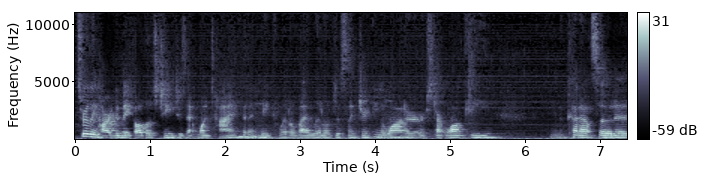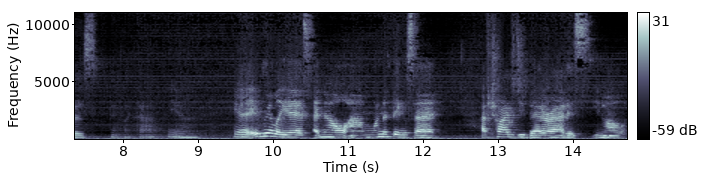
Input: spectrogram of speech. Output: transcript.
It's really hard to make all those changes at one time, but I think little by little, just like drinking the water or start walking, you know, cut out sodas, things like that. Yeah, yeah, it really is. I know um, one of the things that I've tried to do better at is, you know,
